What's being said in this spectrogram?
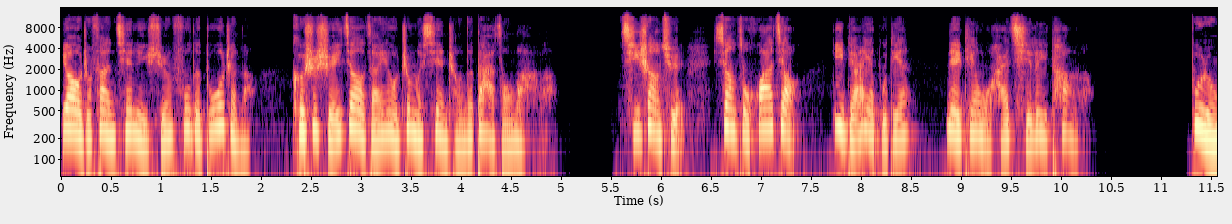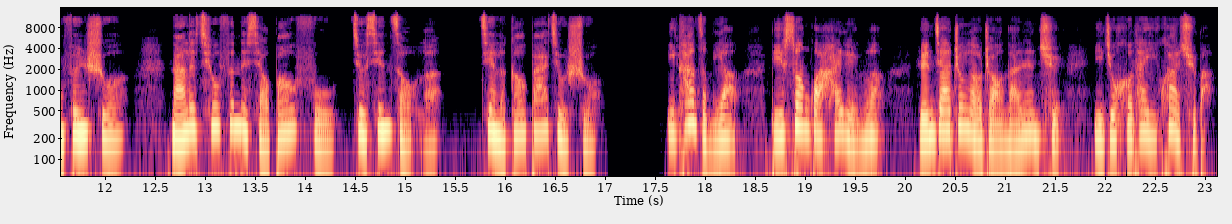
要着饭千里寻夫的多着呢。可是谁叫咱有这么现成的大走马了，骑上去像坐花轿，一点也不颠。那天我还骑了一趟了。不容分说，拿了秋芬的小包袱就先走了。见了高八就说。你看怎么样？比算卦还灵了。人家正要找男人去，你就和他一块去吧。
